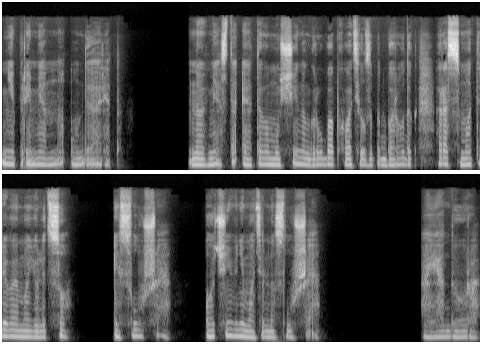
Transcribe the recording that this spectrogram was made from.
Непременно ударит. Но вместо этого мужчина грубо обхватил за подбородок, рассматривая мое лицо и слушая, очень внимательно слушая. А я дура.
